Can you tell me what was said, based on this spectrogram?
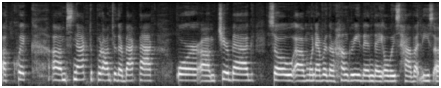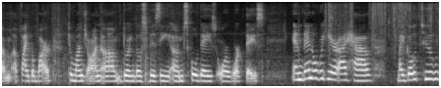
A quick um, snack to put onto their backpack or um, cheer bag. So um, whenever they're hungry, then they always have at least um, a fiber bar to munch on um, during those busy um, school days or work days. And then over here I have my go-to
